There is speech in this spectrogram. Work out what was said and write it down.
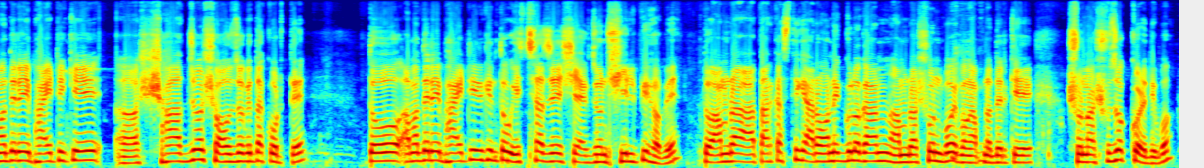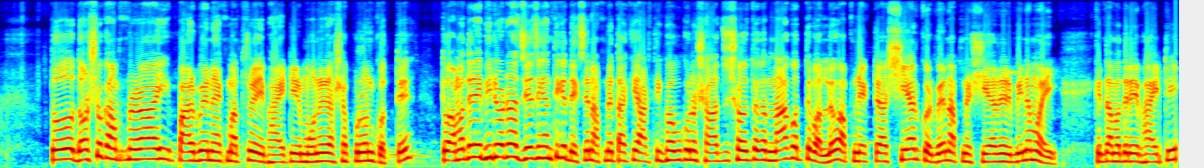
আমাদের এই ভাইটিকে সাহায্য সহযোগিতা করতে, তো আমাদের এই ভাইটির কিন্তু ইচ্ছা যে সে একজন শিল্পী হবে। তো আমরা তার কাছ থেকে আরও অনেকগুলো গান আমরা শুনব এবং আপনাদেরকে শোনার সুযোগ করে দিব। তো দর্শক, আপনারাই পারবেন একমাত্র এই ভাইটির মনের আশা পূরণ করতে। তো আমাদের এই ভিডিওটা যে যেখান থেকে দেখছেন, আপনি তাকে আর্থিকভাবে কোনো সাহায্য সহযোগিতা না করতে পারলেও আপনি একটা শেয়ার করবেন আপনার শেয়ারের বিনিময়ে কিন্তু আমাদের এই ভাইটি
